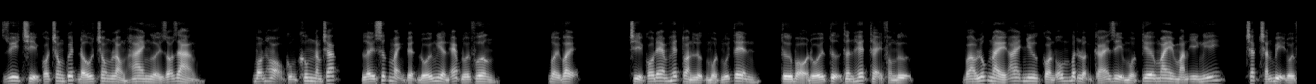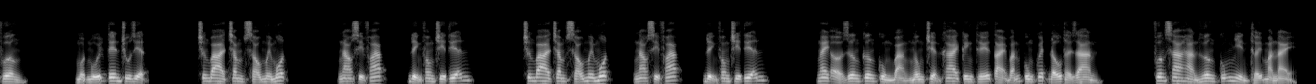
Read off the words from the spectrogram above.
Duy chỉ có trong quyết đấu trong lòng hai người rõ ràng. Bọn họ cũng không nắm chắc, lấy sức mạnh tuyệt đối nghiền ép đối phương. Bởi vậy, chỉ có đem hết toàn lực một mũi tên, từ bỏ đối tự thân hết thệ phòng ngự vào lúc này ai như còn ôm bất luận cái gì một tia may mắn ý nghĩ, chắc chắn bị đối phương. Một mũi tên chu diệt. Chương ba trăm sáu mươi mốt. Ngao sĩ pháp, đỉnh phong trí tiễn. Chương ba trăm sáu mươi mốt, ngao sĩ pháp, đỉnh phong trí tiễn. Ngay ở dương cương cùng bảng mông triển khai kinh thế tài bắn cung quyết đấu thời gian, phương xa hàn hương cũng nhìn thấy màn này.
